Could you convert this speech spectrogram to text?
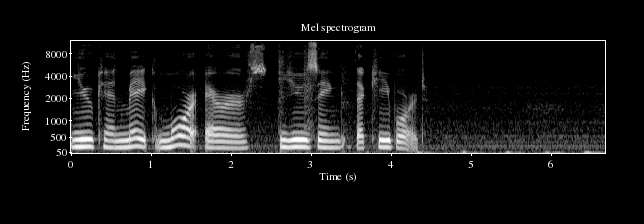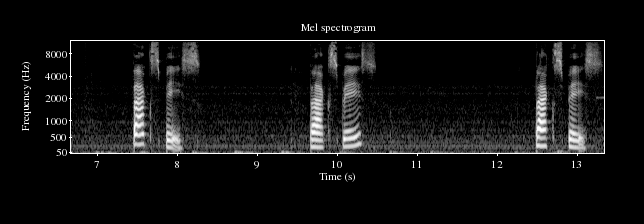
you can make more errors using the keyboard. Backspace. Backspace backspace,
